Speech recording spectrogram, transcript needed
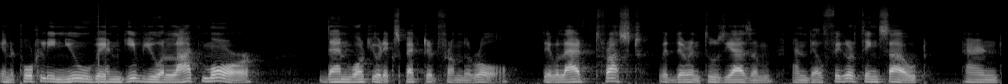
in a totally new way and give you a lot more than what you had expected from the role. They will add thrust with their enthusiasm and they'll figure things out and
